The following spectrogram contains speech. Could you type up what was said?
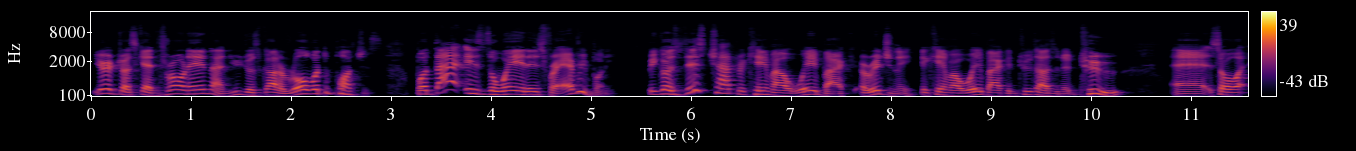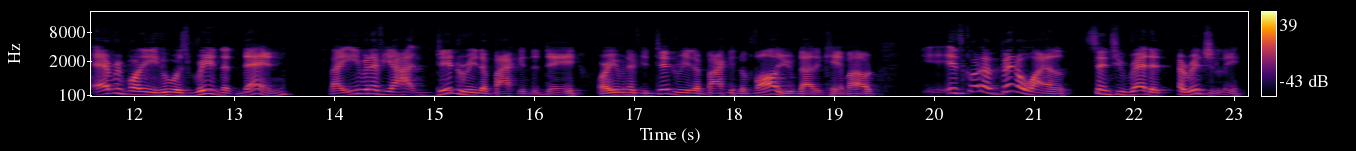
You're just getting thrown in and you just gotta roll with the punches. But that is the way it is for everybody. Because this chapter came out way back, originally, it came out way back in 2002. Uh, so everybody who was reading it then, like even if you had, did read it back in the day, or even if you did read it back in the volume that it came out, it's going to have been a while since you read it originally,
